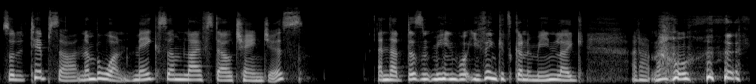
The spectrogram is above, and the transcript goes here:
So the tips are number one, make some lifestyle changes. And that doesn't mean what you think it's going to mean, like, I don't know,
